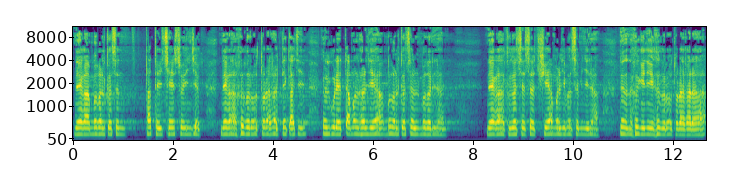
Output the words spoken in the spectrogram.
내가 먹을 것은 밭의 채소인즉 내가 흙으로 돌아갈 때까지 얼굴에 땀을 흘려야 먹을 것을 먹으리라 내가 그것에서 취함을 입었음이니라 너는 흑인이 흙으로 돌아가라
